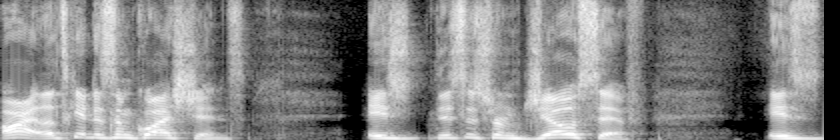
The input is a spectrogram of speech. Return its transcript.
All right, let's get to some questions. Is this is from Joseph? Is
